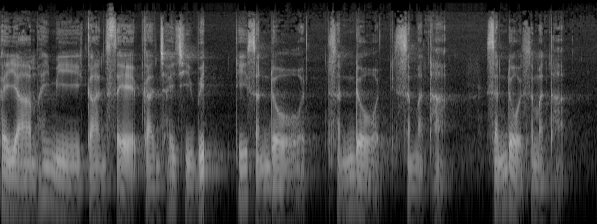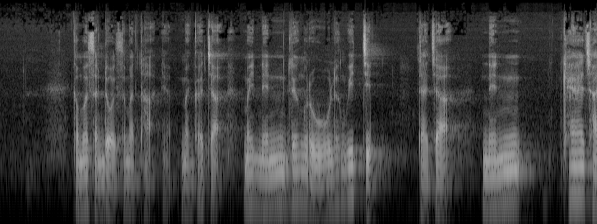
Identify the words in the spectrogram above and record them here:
พยายามให้มีการเสพการใช้ชีวิตที่สันโดษ สันโดษสมถะ สันโดษสมถะ คำว่าสันโดษสมถะเนี่ยมันก็จะไม่เน้นเรื่องรู้เรื่องวิจิต แต่จะเน้นแค่ใช้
